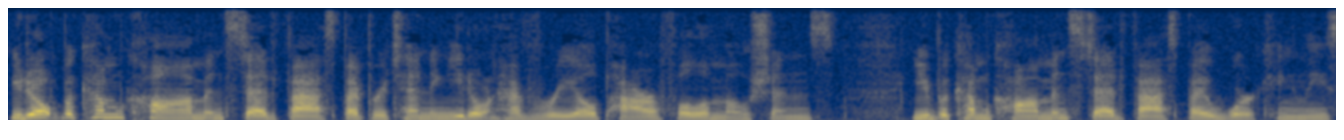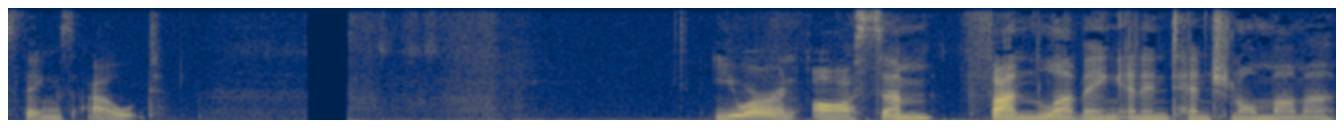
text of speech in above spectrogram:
You don't become calm and steadfast by pretending you don't have real, powerful emotions. You become calm and steadfast by working these things out. You are an awesome, fun loving, and intentional mama,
